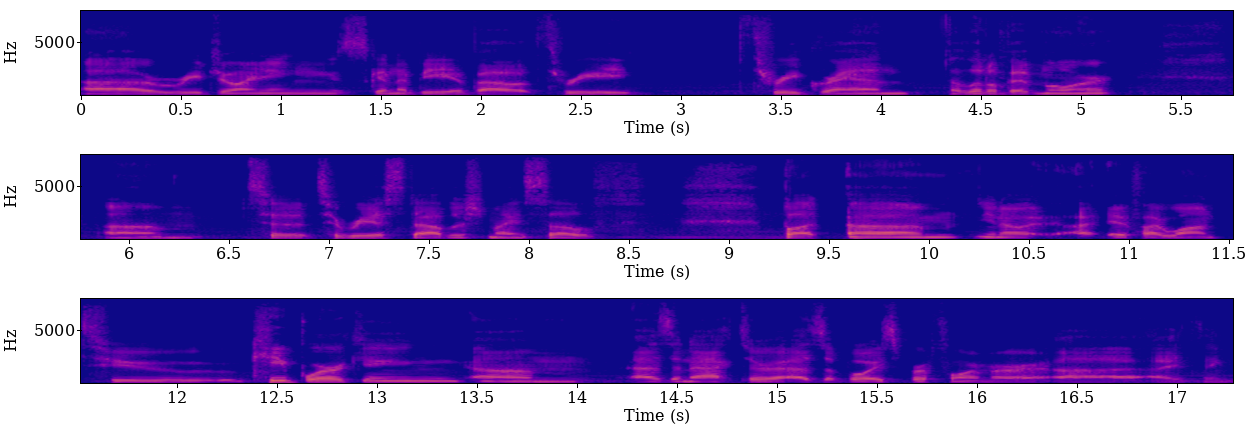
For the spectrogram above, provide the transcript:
Uh, rejoining is going to be about three three grand a little bit more um, to to reestablish myself but um, you know, if I want to keep working um, as an actor, as a voice performer, uh, I think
